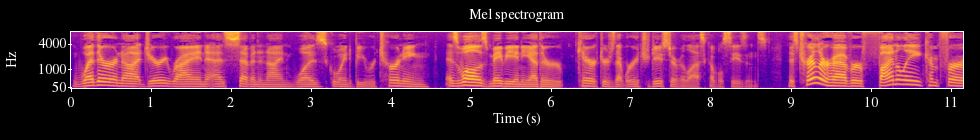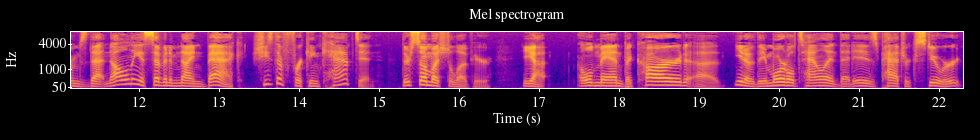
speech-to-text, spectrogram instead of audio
whether or not Jeri Ryan as 7 of 9 was going to be returning, as well as maybe any other characters that were introduced over the last couple seasons. This trailer, however, finally confirms that not only is 7 of 9 back, she's the freaking captain. There's so much to love here. You got old man Picard, uh, you know, the immortal talent that is Patrick Stewart.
